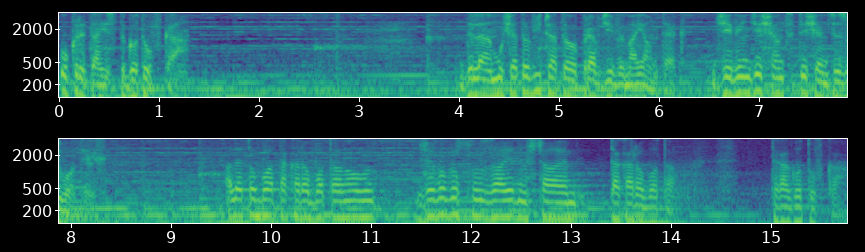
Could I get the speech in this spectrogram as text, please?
ukryta jest gotówka. Dla Musiatowicza to prawdziwy majątek 90 tysięcy złotych. Ale to była taka robota, no, że po prostu za jednym strzałem taka robota, taka gotówka.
